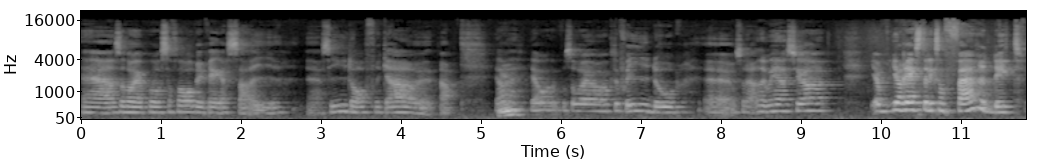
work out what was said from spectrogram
eh, så var jag på safariresa i eh, Sydafrika. Och, ja, ja, Mm. jag, och så var jag och åkte skidor eh, och sådär. Så jag, jag, jag reste liksom färdigt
